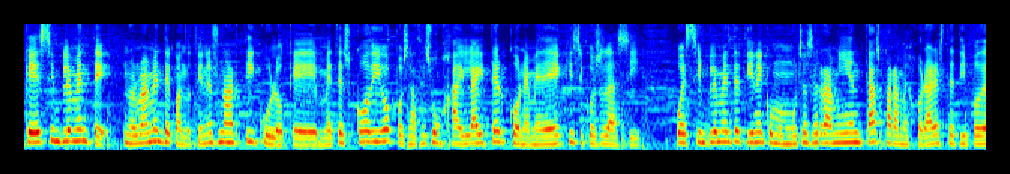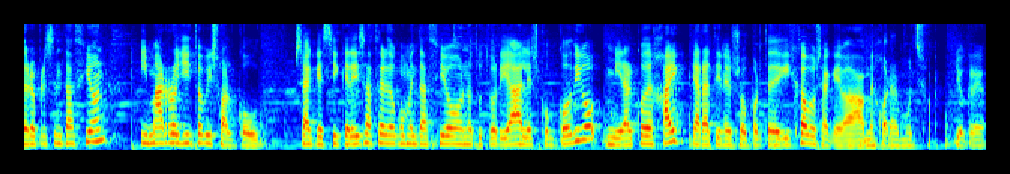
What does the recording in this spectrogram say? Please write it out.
que es simplemente, normalmente cuando tienes un artículo que metes código, pues haces un highlighter con MDX y cosas así. Pues simplemente tiene como muchas herramientas para mejorar este tipo de representación y más rollito Visual Code. O sea que si queréis hacer documentación o tutoriales con código, mirad CodeHike, que ahora tiene soporte de GitHub, o sea que va a mejorar mucho, yo creo.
